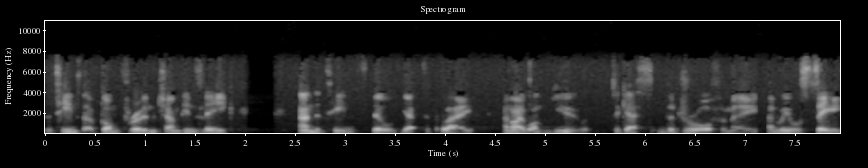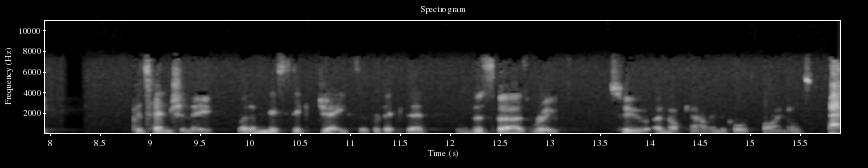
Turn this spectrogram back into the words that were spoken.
the teams that have gone through in the Champions League and the teams still yet to play. And I want you to guess the draw for me, and we will see potentially where the Mystic Jace has predicted the Spurs route to a knockout in the quarterfinals.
